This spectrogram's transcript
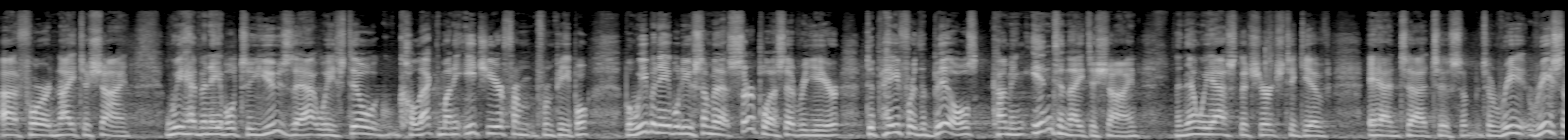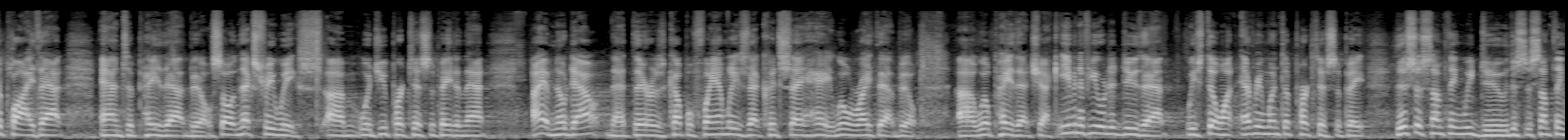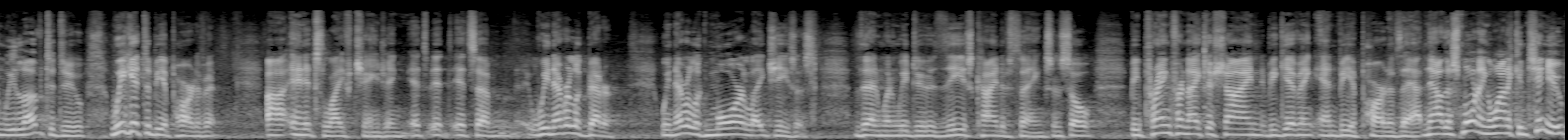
uh, for Night to Shine. We have been able to use that. We still collect money each year from, from people, but we've been able to use some of that surplus every year to pay for the bills coming into Night to Shine. And then we ask the church to give and uh, to, to re- resupply that and to pay that bill. So, next three weeks, um, would you participate in that? I have no doubt that there's a couple families that could say, hey, we'll write that bill, uh, we'll pay that check. Even if you were to do that, we still want everyone to participate. This is something we do, this is something we love to do. We get to be a part of it, uh, and it's life changing. It's, it, it's, um, we never look better. We never look more like Jesus than when we do these kind of things. And so be praying for night to shine, be giving, and be a part of that. Now, this morning, I want to continue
